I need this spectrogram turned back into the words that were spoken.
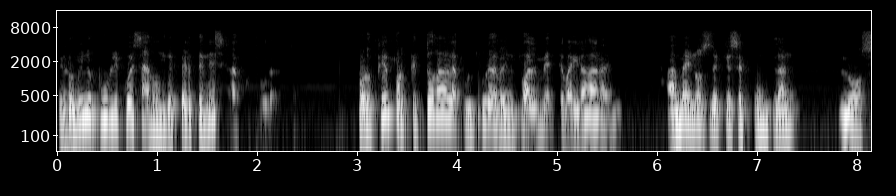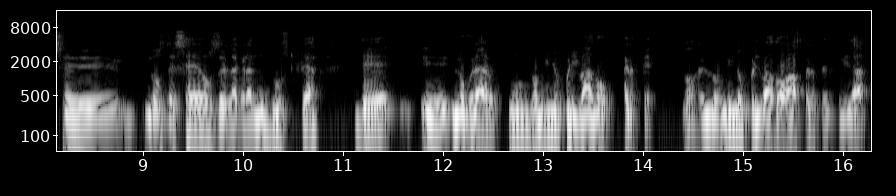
El dominio público es a donde pertenece la cultura. ¿Por qué? Porque toda la cultura eventualmente va a ir a dar ahí, a menos de que se cumplan los, eh, los deseos de la gran industria de eh, lograr un dominio privado perpetuo. ¿no? El dominio privado a perpetuidad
